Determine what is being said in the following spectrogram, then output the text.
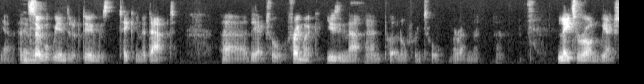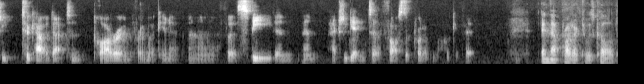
Yeah. And, and so what, what, we ended up doing was taking Adapt, uh, the actual framework, using that and put an authoring tool around that. Uh, later on, we actually took out Adapt and put our own framework in it uh, for speed and, and actually getting to faster product market fit. And that product was called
